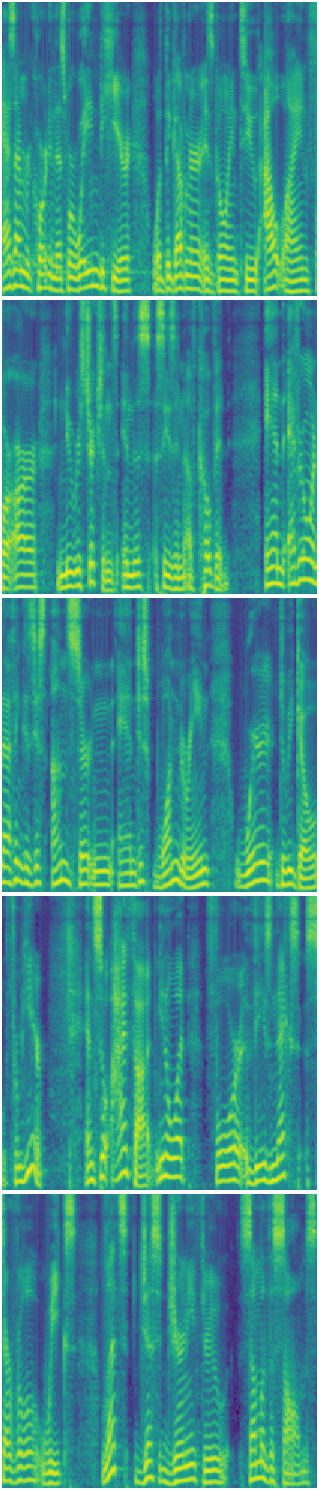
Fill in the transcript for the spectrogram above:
As I'm recording this, we're waiting to hear what the governor is going to outline for our new restrictions in this season of COVID. And everyone, I think, is just uncertain and just wondering where do we go from here? And so I thought, you know what, for these next several weeks, let's just journey through some of the Psalms.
